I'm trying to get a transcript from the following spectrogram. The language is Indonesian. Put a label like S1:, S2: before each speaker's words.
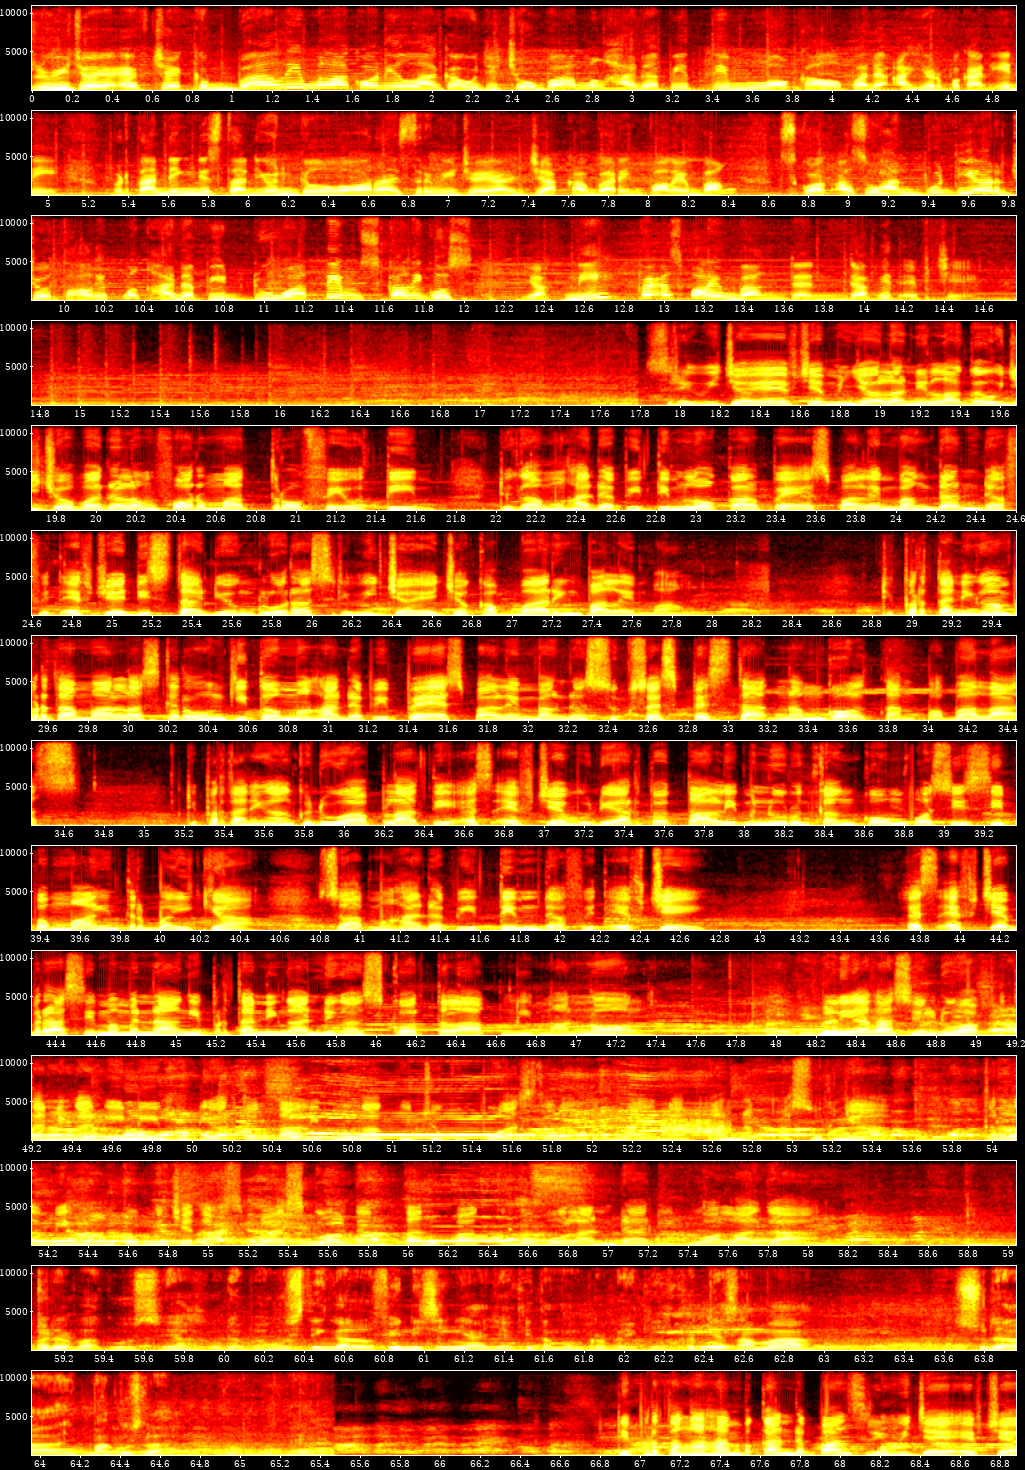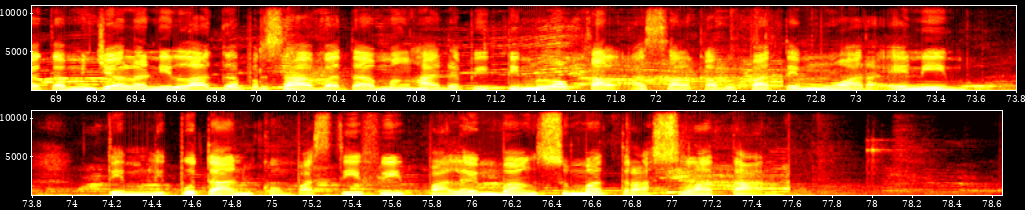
S1: Sriwijaya FC kembali melakoni laga uji coba menghadapi tim lokal pada akhir pekan ini. Bertanding di Stadion Gelora Sriwijaya Jakabaring Palembang, skuad asuhan Budiarjo Talib menghadapi dua tim sekaligus, yakni PS Palembang dan David FC.
S2: Sriwijaya FC menjalani laga uji coba dalam format Trofeo Team dengan menghadapi tim lokal PS Palembang dan David FC di Stadion Gelora Sriwijaya Jakabaring Palembang. Di pertandingan pertama, Laskar Wongkito menghadapi PS Palembang dan sukses pesta 6 gol tanpa balas. Di pertandingan kedua, pelatih SFC Budiarto Tali menurunkan komposisi pemain terbaiknya saat menghadapi tim David FC. SFC berhasil memenangi pertandingan dengan skor telak 5-0. Melihat hasil dua pertandingan ini, Budiarto Talib mengaku cukup puas dengan permainan anak asuhnya. Terlebih mampu mencetak 11 gol dan tanpa kebobolan dari dua laga.
S3: Sudah bagus ya, sudah bagus. Tinggal finishingnya aja kita memperbaiki. Kerjasama sudah bagus lah. Ya.
S2: Di pertengahan pekan depan, Sriwijaya FC akan menjalani laga persahabatan menghadapi tim lokal asal Kabupaten Muara Enim. Tim Liputan Kompas TV, Palembang, Sumatera Selatan.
